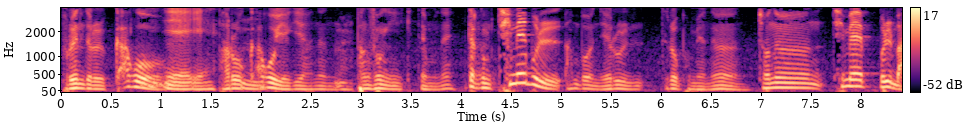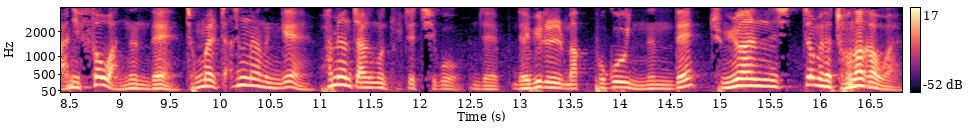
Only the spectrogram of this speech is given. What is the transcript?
브랜드를 까고 예, 예. 바로 음. 까고 얘기하는 음. 방송이기 때문에 일단 그럼 티맵을 한번 예를 들어보면은 저는 티맵을 많이 써왔는데 정말 짜증나는 게 화면 작은 건 둘째 치고 이제 내비를 막 보고 있는데 중요한 시점에서 전화가 와요.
